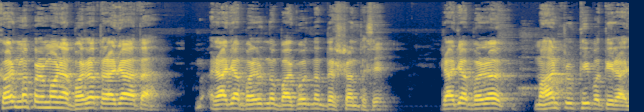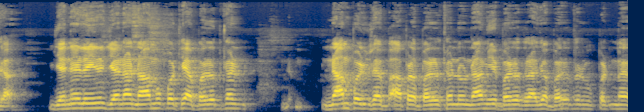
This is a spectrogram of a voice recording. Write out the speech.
કર્મ પ્રમાણે ભરત રાજા હતા. રાજા ભરતનો ભાગવતનો દર્શાંત છે. રાજા ભરત મહાન પૃથ્વીપતિ રાજા. જેને લઈને જેના નામ ઉપરથી આ ભરતખંડ નામ પડ્યું છે. આપણા ભરતખંડનું નામ એ ભરત રાજા ભરત ઉપરના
